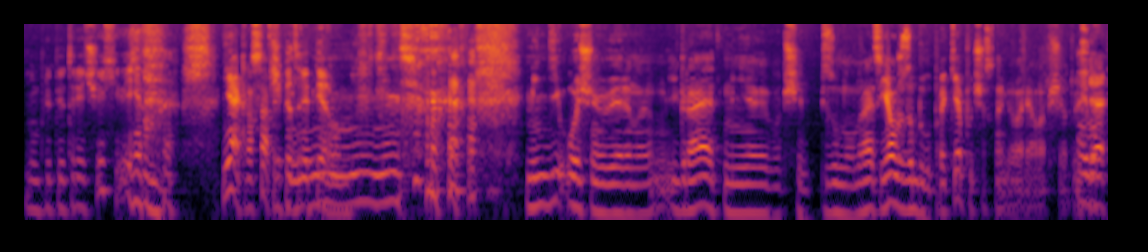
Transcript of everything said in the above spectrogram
Ну, при Петре Чехе. Не, красавчик. При Петре Первом. ми- ми- Минди очень уверенно играет. Мне вообще безумно нравится. Я уже забыл про Кепу, честно говоря, вообще. А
